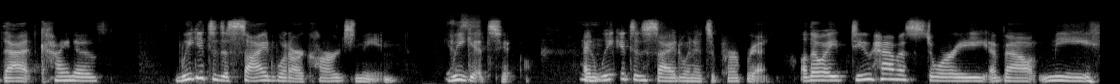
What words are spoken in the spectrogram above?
that kind of we get to decide what our cards mean. We get to. And Mhm. we get to decide when it's appropriate. Although I do have a story about me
